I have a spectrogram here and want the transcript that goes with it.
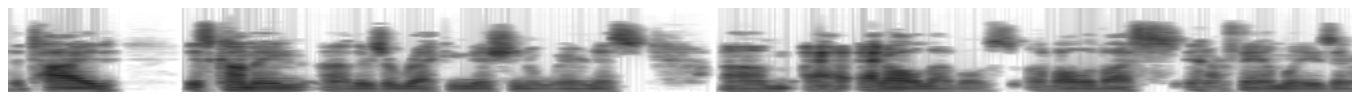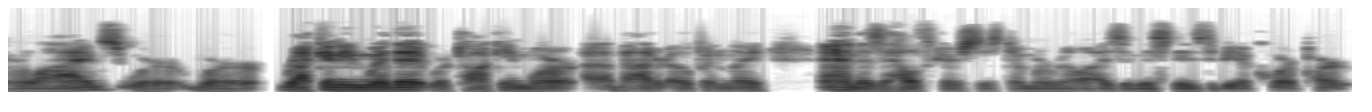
the tide is coming. Uh, there's a recognition, awareness um, at, at, all levels of all of us in our families and our lives. We're, we're reckoning with it. We're talking more about it openly. And as a healthcare system, we're realizing this needs to be a core part.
